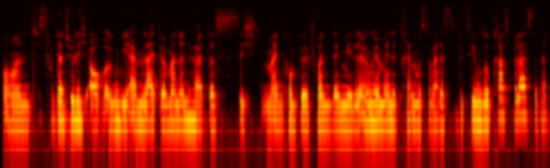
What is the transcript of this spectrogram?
Und es tut natürlich auch irgendwie einem leid, wenn man dann hört, dass sich mein Kumpel von der Mädel irgendwie am Ende trennen musste, weil das die Beziehung so krass belastet hat.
